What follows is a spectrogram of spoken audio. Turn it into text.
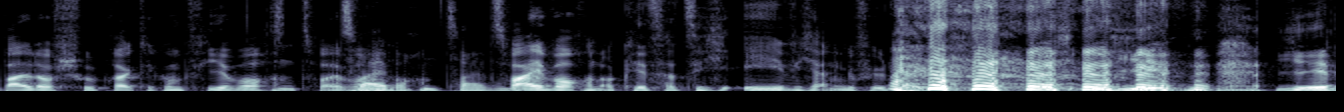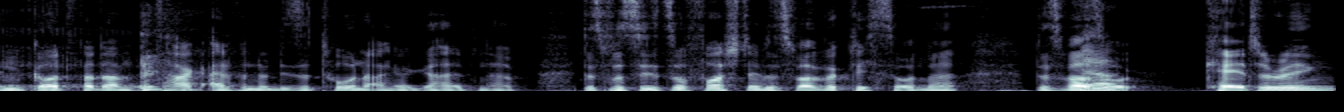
Waldorf-Schulpraktikum? Vier Wochen? Zwei Wochen? zwei Wochen, zwei Wochen. Zwei Wochen, okay, es hat sich ewig angefühlt, weil ich, weil ich jeden, jeden gottverdammten Tag einfach nur diese Tonangel gehalten habe. Das musst du dir so vorstellen, das war wirklich so, ne? Das war Ja. so Catering,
